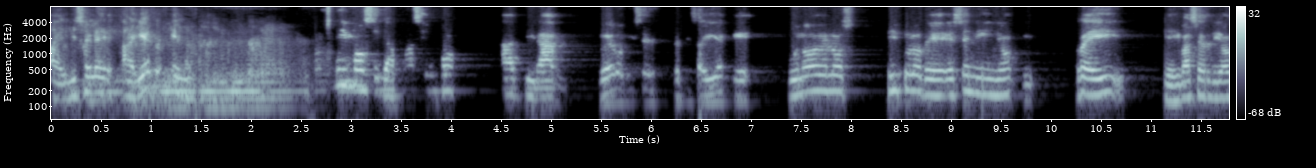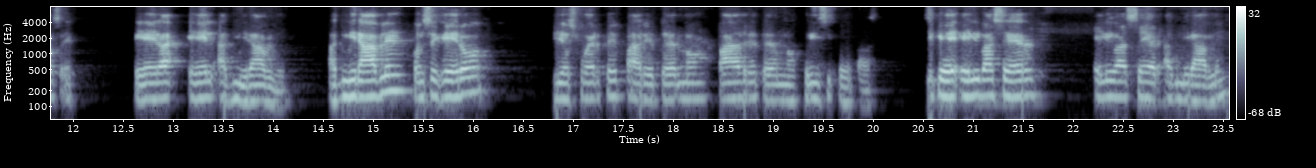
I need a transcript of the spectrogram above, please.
Ahí se le, ayer en los mismos se llama como admirable. Luego dice Isaías que uno de los títulos de ese niño, rey, que iba a ser Dios, era el admirable. Admirable, consejero, Dios fuerte, Padre eterno, Padre eterno, príncipe de paz. Así que él iba a ser, él iba a ser admirable,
